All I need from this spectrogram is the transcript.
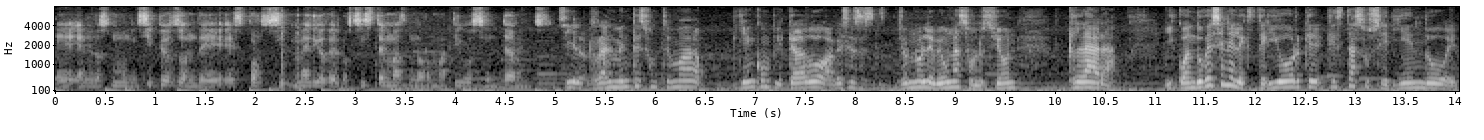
eh, en los municipios donde es por medio de los sistemas normativos internos. Sí, realmente es un tema bien complicado, a veces yo no le veo una solución clara. Y cuando ves en el exterior qué, qué está sucediendo, pues,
